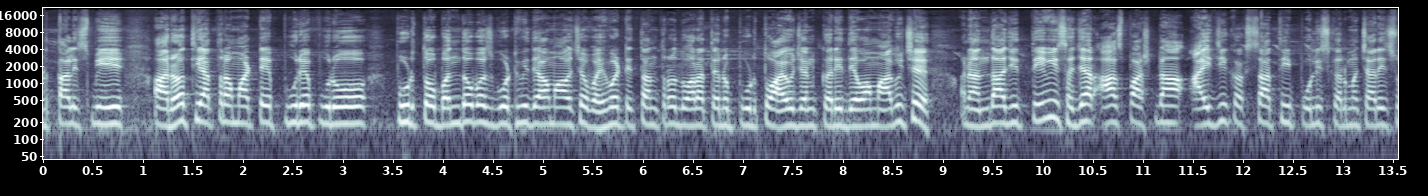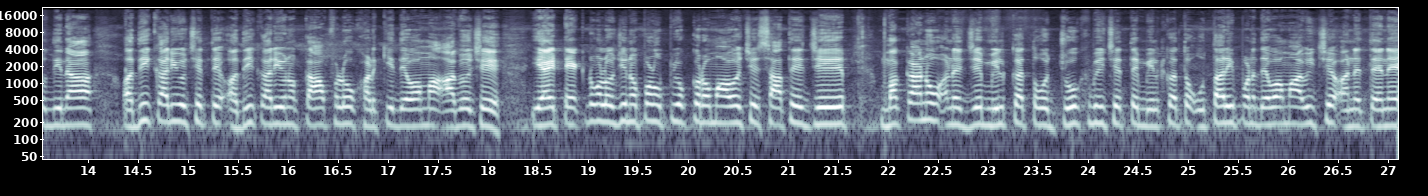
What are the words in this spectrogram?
અડતાલીસમી આ રથયાત્રા માટે પૂરેપૂરો પૂરતો બંદોબસ્ત ગોઠવી દેવામાં આવ્યો છે. વહીવટી તંત્ર દ્વારા તેનું પૂરતું આયોજન કરી દેવામાં આવ્યું છે અને અંદાજિત ત્રેવીસ હજાર આસપાસના આઈજી કક્ષાથી પોલીસ કર્મચારી સુધીના અધિકારીઓ છે તે અધિકારીઓનો કાફલો ખડકી દેવામાં આવ્યો છે. એઆઈ ટેકનોલોજીનો પણ ઉપયોગ કરવામાં આવ્યો છે. સાથે જે મકાનો અને જે મિલકતો જોખમી છે તે મિલકતો ઉતારી પણ દેવામાં આવી છે અને તેને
